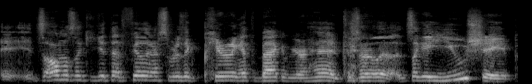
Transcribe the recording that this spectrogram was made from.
it's almost like you get that feeling that somebody's like peering at the back of your head because like, it's like a U shape.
